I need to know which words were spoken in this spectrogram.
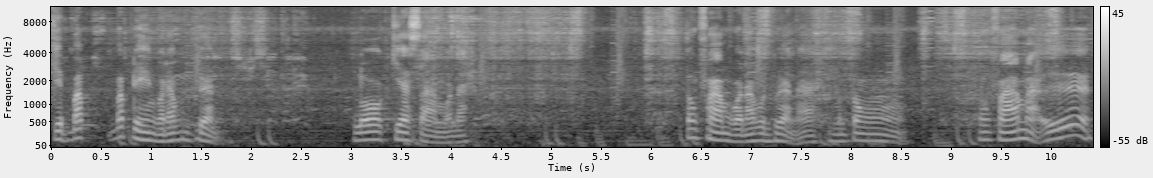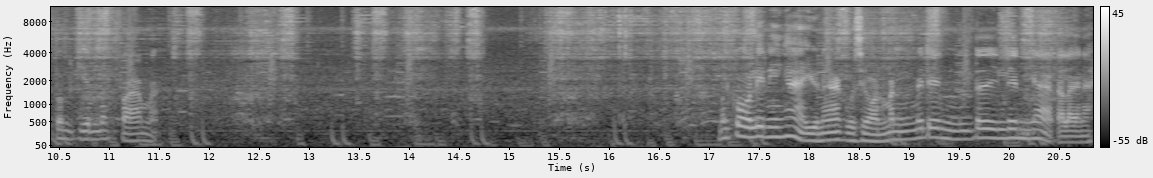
เก็บบัฟบัฟแดงก่อนนะเพื่อนๆรอเกียร์สามก่อนนะ ต้องฟาร์มก่อนนะเพื่อนๆนะมันต้องต้องฟาร์มอะเออต้นเกมต้องฟาร์มอะ มันก็เล่นง่ายๆอยู่นะกูซิออนมันไม่ได้ได้เล่นยากอะไรนะ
